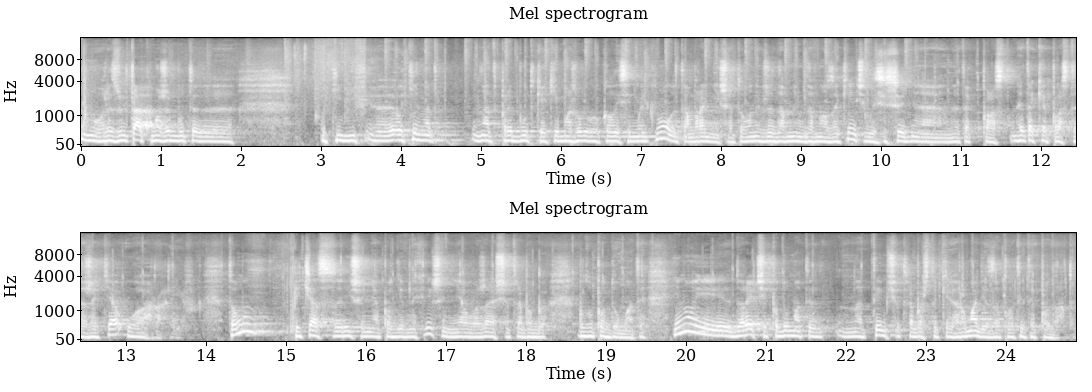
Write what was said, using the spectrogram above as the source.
ну, результат може бути е, оті, е, оті над, надприбутки, які, можливо, колись і мелькнули там раніше, то вони вже давним-давно закінчились, і сьогодні не, так прост, не таке просте життя у аграріїв. Тому під час рішення подібних рішень я вважаю, що треба би було подумати. І ну і до речі, подумати над тим, що треба ж таки громаді заплатити податок.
